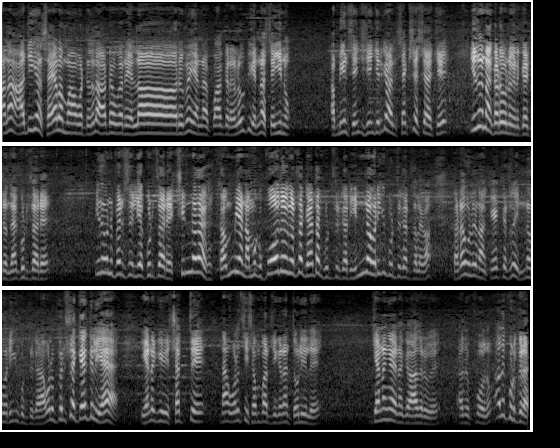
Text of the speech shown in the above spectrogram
ஆனால் அதிகம் சேலம் மாவட்டத்தில் ஆட்டோக்கார எல்லாருமே என்னை பார்க்குற அளவுக்கு என்ன செய்யணும் அப்படின்னு செஞ்சு செஞ்சுருக்கேன் அது சக்ஸஸ் ஆச்சு. இதுவும் நான் கடவுள்கிட்ட கேட்டிருந்தேன் கொடுத்தாரு. இது ஒன்றும் பெருசு இல்லையா கொடுத்தாரு. சின்னதாக கம்மியாக நமக்கு போதுங்கிறத கேட்டால் கொடுத்துருக்காரு. இன்ன வரைக்கும் கொடுத்துருக்காரு தலைவா. கடவுள் நான் கேட்குறத இன்ன வரைக்கும் கொடுத்துருக்காரு. அவ்வளோ பெருசாக கேட்கலையே. எனக்கு சத்து நான் உழைச்சி சம்பாரிச்சிக்கிறேன் தொழில். ஜனங்க எனக்கு ஆதரவு. அது போதும். அது கொடுக்குறாரு.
